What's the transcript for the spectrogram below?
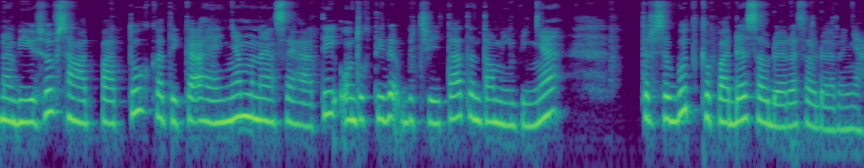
Nabi Yusuf sangat patuh ketika ayahnya menasehati untuk tidak bercerita tentang mimpinya tersebut kepada saudara-saudaranya.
